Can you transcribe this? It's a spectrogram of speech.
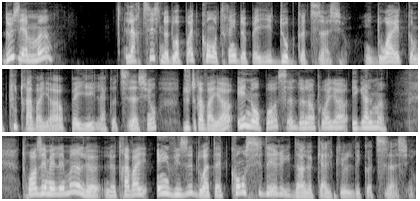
Deuxièmement, l'artiste ne doit pas être contraint de payer double cotisation. Il doit être, comme tout travailleur, payer la cotisation du travailleur et non pas celle de l'employeur également. Troisième élément, le, travail invisible doit être considéré dans le calcul des cotisations.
